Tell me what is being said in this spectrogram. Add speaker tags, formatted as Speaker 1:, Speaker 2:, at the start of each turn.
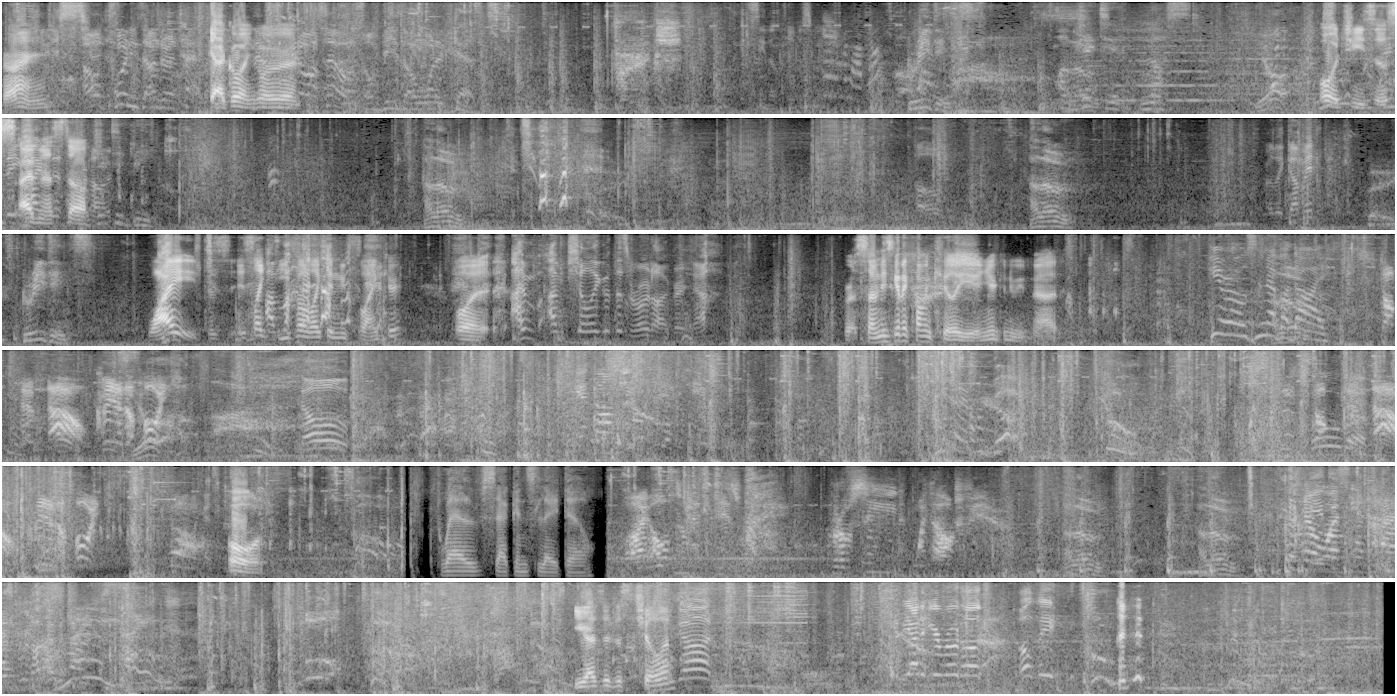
Speaker 1: Trying.
Speaker 2: Our point is under attack.
Speaker 1: Yeah, go in, go in, go in.
Speaker 2: Rid ourselves of these unwanted guests.
Speaker 3: See them through the smoke.
Speaker 2: Greetings.
Speaker 4: Objective lost.
Speaker 1: Oh Jesus, I messed up.
Speaker 4: Objective B.
Speaker 2: Hello. Hello.
Speaker 3: Are they coming?
Speaker 2: Greetings.
Speaker 1: Why? Does, is like
Speaker 3: I'm-
Speaker 1: D.Va like a new flanker? What?
Speaker 3: I'm I'm chilling with this Roadhog right now.
Speaker 1: Bro, somebody's gonna come and kill you and you're gonna be mad.
Speaker 5: Heroes never
Speaker 2: Hello.
Speaker 5: die.
Speaker 6: Stop them now! Clear the
Speaker 2: Yo.
Speaker 6: point!
Speaker 3: No.
Speaker 7: 12 seconds later.
Speaker 6: My ultimate is ready. Proceed without fear.
Speaker 2: Hello. Hello.
Speaker 8: No one can hide.
Speaker 3: This Roadhog has a tree.
Speaker 1: you guys are just chilling?
Speaker 3: Oh God. Get me out of here, Roadhog. Help me.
